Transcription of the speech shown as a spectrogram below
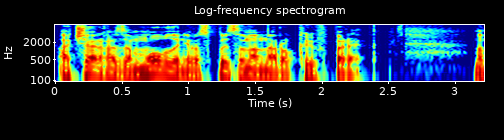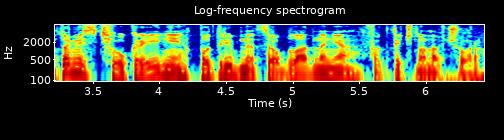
а черга замовлень розписана на роки вперед. Натомість Україні потрібне це обладнання фактично на вчора.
